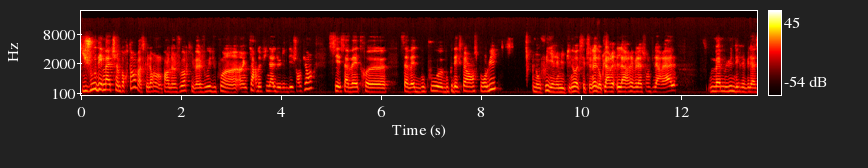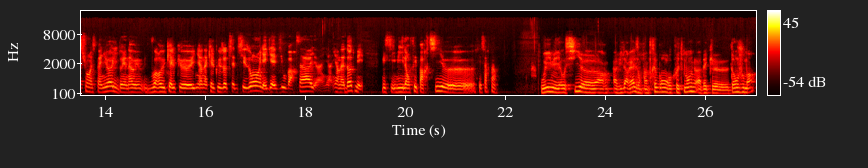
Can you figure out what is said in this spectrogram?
qui joue des matchs importants parce que là on parle d'un joueur qui va jouer du coup un, quart de finale de Ligue des Champions. C'est ça va être euh, ça va être beaucoup euh, beaucoup d'expérience pour lui. Donc oui, Jérémy Pino exceptionnel. Donc la, la révélation de Villarreal, même l'une des révélations espagnoles. Il y en avoir eu quelques, il y en a quelques autres cette saison. Il y a Gavi au Barça, il y, en a d'autres, mais mais, il en fait partie, euh, c'est certain. Oui, mais il y a aussi à Villarreal, ils ont fait un très bon recrutement avec Danjuma,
